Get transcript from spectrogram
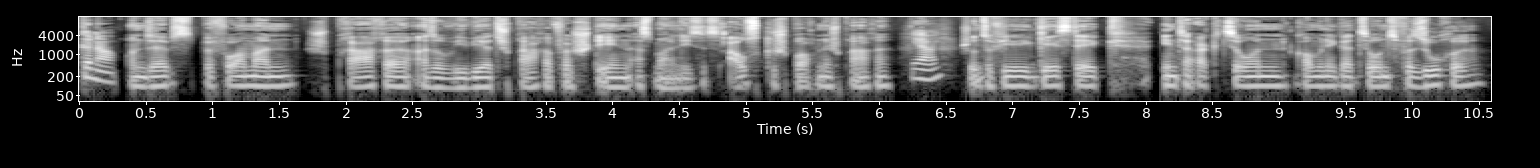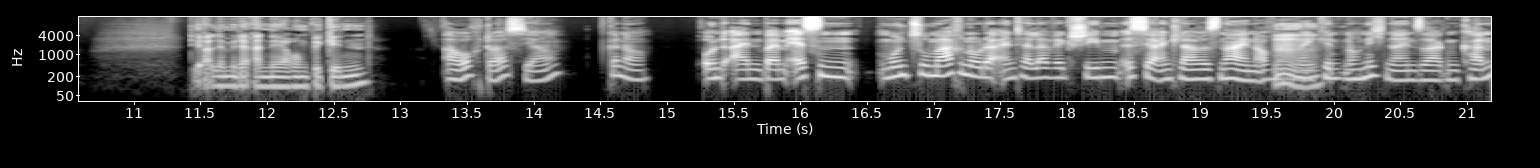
Genau. Und selbst bevor man Sprache, also wie wir jetzt Sprache verstehen, erstmal dieses ausgesprochene Sprache, ja. schon so viel Gestik, Interaktion, Kommunikationsversuche, die alle mit der Ernährung beginnen. Auch das, ja, genau. Und ein beim Essen Mund zu machen oder einen Teller wegschieben, ist ja ein klares Nein, auch wenn mhm. mein Kind noch nicht Nein sagen kann.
